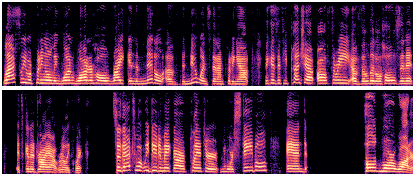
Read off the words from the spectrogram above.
Lastly, we're putting only one water hole right in the middle of the new ones that I'm putting out because if you punch out all three of the little holes in it, it's going to dry out really quick. So that's what we do to make our planter more stable and hold more water.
